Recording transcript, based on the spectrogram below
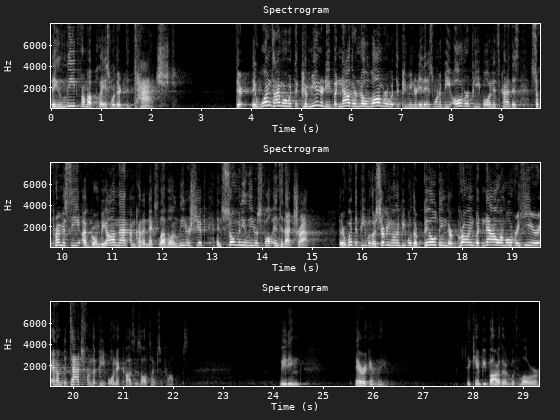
they lead from a place where they're detached. They're, they one time were with the community, but now they're no longer with the community. They just want to be over people, and it's kind of this supremacy. I've grown beyond that. I'm kind of next level in leadership, and so many leaders fall into that trap. They're with the people, they're serving with the people, they're building, they're growing, but now I'm over here and I'm detached from the people, and it causes all types of problems. Leading arrogantly. They can't be bothered with lower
